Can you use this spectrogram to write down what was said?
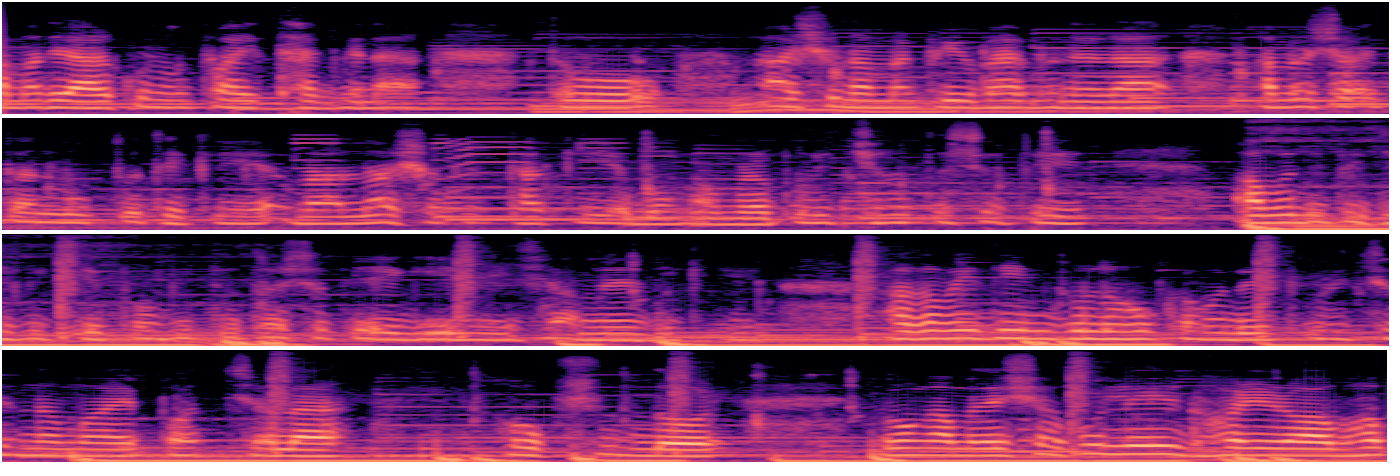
আমাদের আর কোনো উপায় থাকবে না। তো আসুন আমার প্রিয় ভাই বোনেরা আমরা শয়তান মুক্ত থেকে আমরা আল্লাহর সাথে থাকি এবং আমরা পরিচ্ছন্নতার সাথে আমাদের পৃথিবীকে পবিত্রতার সাথে এগিয়ে নিয়ে সামনের দিকে আগামী দিনগুলো হোক আমাদের পরিচ্ছন্নময়, পথ চলা হোক সুন্দর এবং আমাদের সকলের ঘরের অভাব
